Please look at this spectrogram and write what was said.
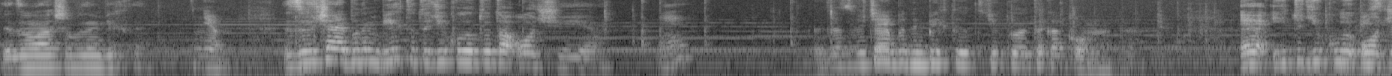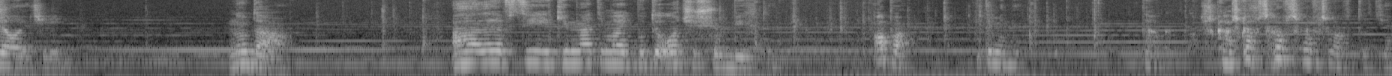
Ти думала, що будемо бігти? Ні. Зазвичай будемо бігти тоді, коли тут очі є. Ні? Зазвичай будемо бігти тоді, коли така комната. Е, і тоді, коли очі. Після є. очей. Ну да. Але в цій кімнаті мають бути очі, щоб бігти. Опа, вітаміни. Так, Шкаф, шкаф, шкаф, шкаф, шкаф тут є.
